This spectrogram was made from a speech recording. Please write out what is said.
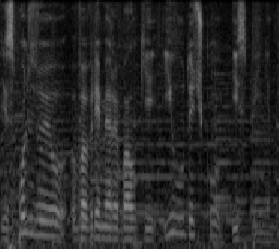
использую во время рыбалки и удочку, и спиннинг.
